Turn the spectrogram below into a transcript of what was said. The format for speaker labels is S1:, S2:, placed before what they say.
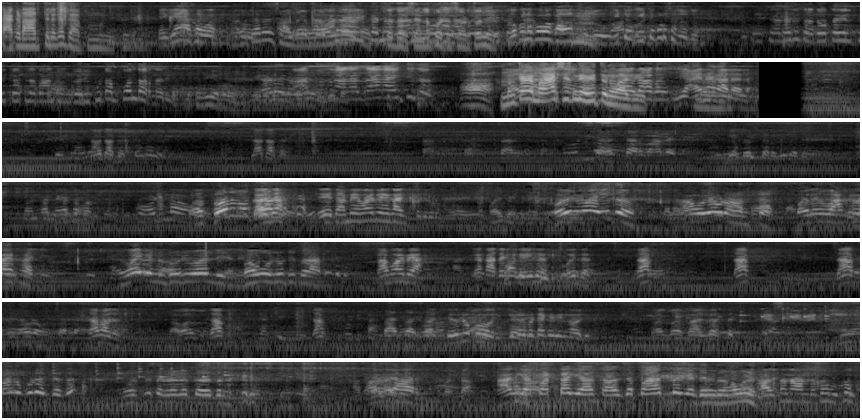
S1: काकडा आरतीला कधी आपण म्हणतो
S2: हे
S1: दर्शनला फोटो सोडतो नाही
S2: नको नको गावात सजू इथं इथं कुठं सजवतो?
S3: गाडी सजवता येईल पिकअपला बांधून घरी. कुठं? कोण धरणार आहे?
S1: मग काय मग अशीच नाही इथून वाजवी
S2: मी आहे ना घालायला.
S4: पहिले वाकलाय खाली वाई बेन दोरी ओढली भाऊ लुटीत राहत
S2: दाब वाय बे एका हाताने खेळ इथं. होईल तर. दाब दाब दाब दाब अजून. दाब दाब देऊ नको चिकटपट्ट्या काही बिंगावली बस बस बस बस
S4: मग मागं पुढे त्याचं मोरपी सगळ्याला कळत नाही हार घ्या पट्टा घ्या कालच्या पायातलं घ्या त्याचं
S2: हालताना आणलं तर उचल.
